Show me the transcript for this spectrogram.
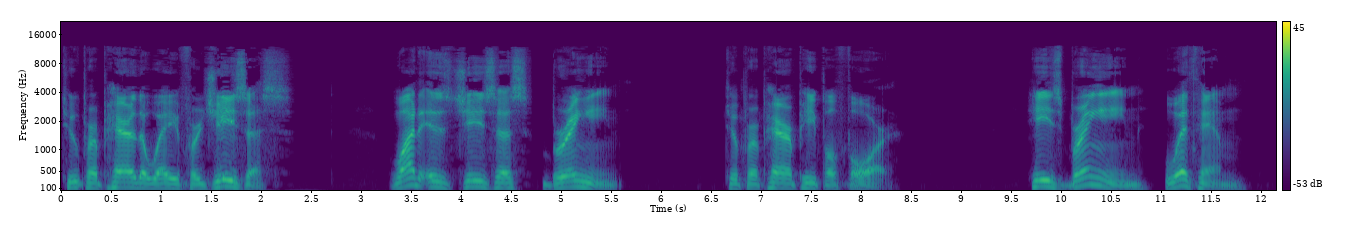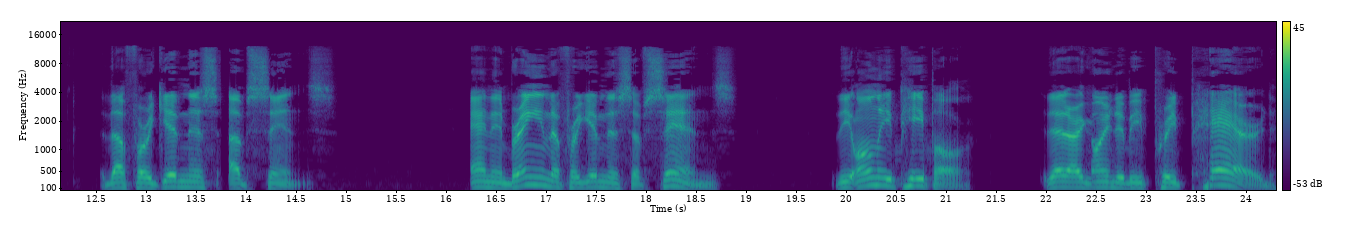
to prepare the way for Jesus? What is Jesus bringing to prepare people for? He's bringing with him the forgiveness of sins. And in bringing the forgiveness of sins, the only people that are going to be prepared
